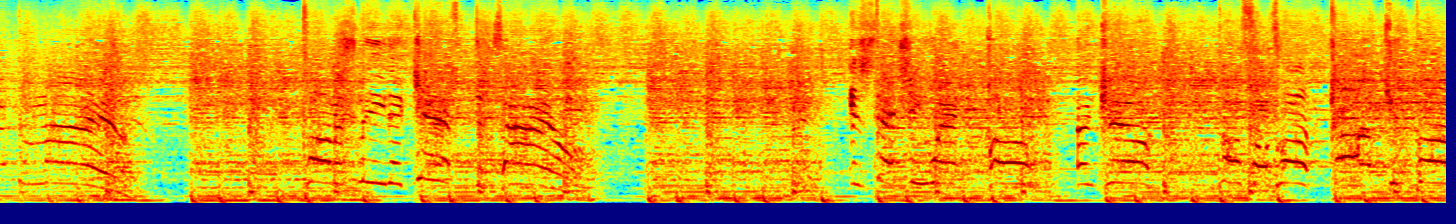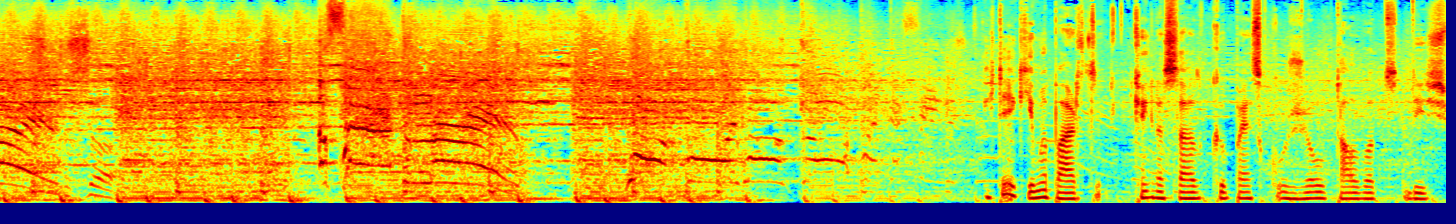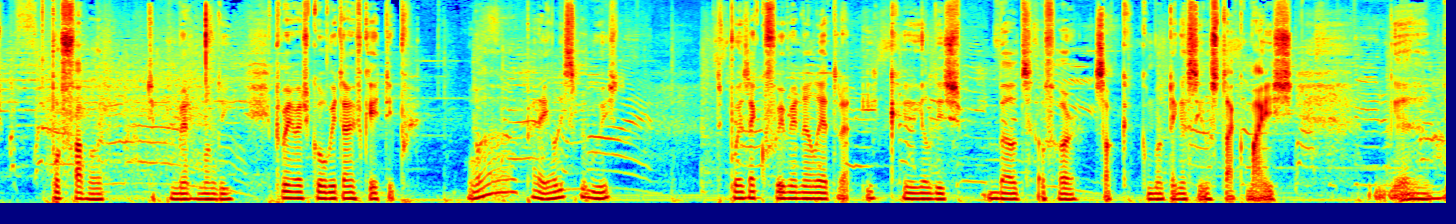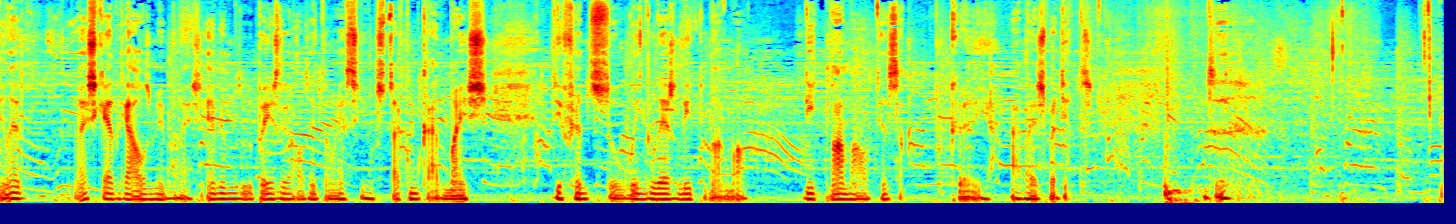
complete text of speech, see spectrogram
Tem aqui uma parte que é engraçado que parece que o Joe Talbot diz por favor, tipo mesmo ali. Primeira vez que eu ouvi também fiquei tipo, what? Peraí, ele disse mesmo isto? Depois é que fui ver na letra e que ele diz both of her, só que como ele tem assim um sotaque mais. Uh, ele é, acho que é de Gales mesmo, é mesmo do país de Gales, então é assim um sotaque um bocado mais diferente do inglês dito normal. Dito normal, atenção, porque yeah, há várias variantes de,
